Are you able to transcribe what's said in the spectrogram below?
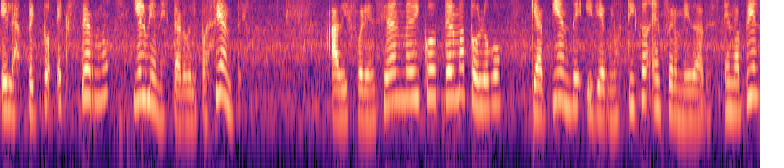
el aspecto externo y el bienestar del paciente. A diferencia del médico dermatólogo que atiende y diagnostica enfermedades en la piel,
